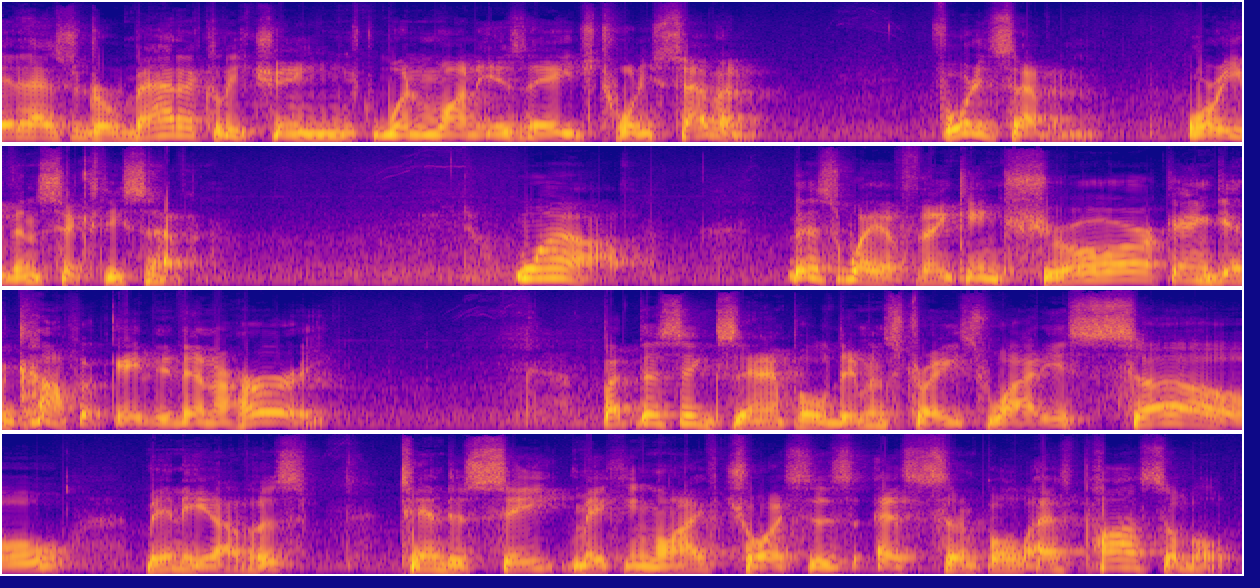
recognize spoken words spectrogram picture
it has dramatically changed when one is age 27, 47, or even 67. Wow, this way of thinking sure can get complicated in a hurry. But this example demonstrates why it is so many of us tend to seek making life choices as simple as possible.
